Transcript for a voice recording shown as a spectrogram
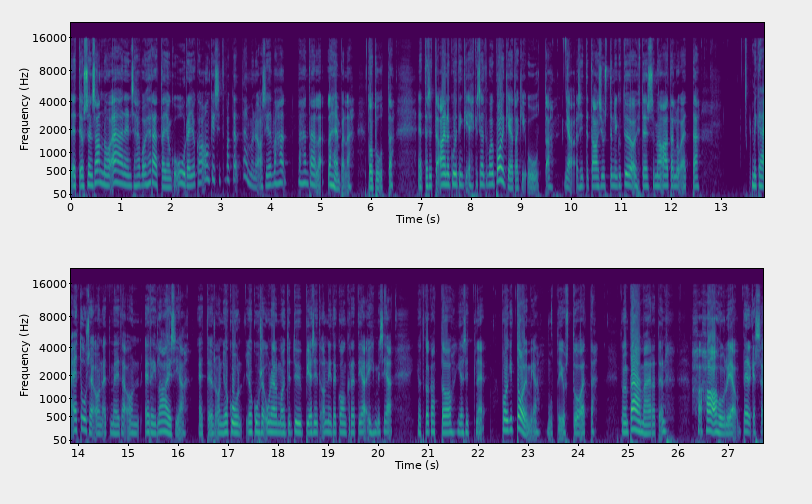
että jos sen sanoo ääneen, niin sehän voi herättää jonkun uuden, joka onkin sitten vaikka tämmöinen asia vähän, vähän täällä lähempänä totuutta, että sitten aina kuitenkin ehkä sieltä voi poikea jotakin uutta. Ja sitten taas just niin työyhteisössä mä oon ajatellut, että mikä etu se on, että meitä on erilaisia että jos on joku, joku se unelmointityyppi ja sitten on niitä konkreettia ihmisiä, jotka katsoo ja sitten ne voikin toimia, mutta just tuo, että tuo päämäärätön ha- haahuilu ja pelkässä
